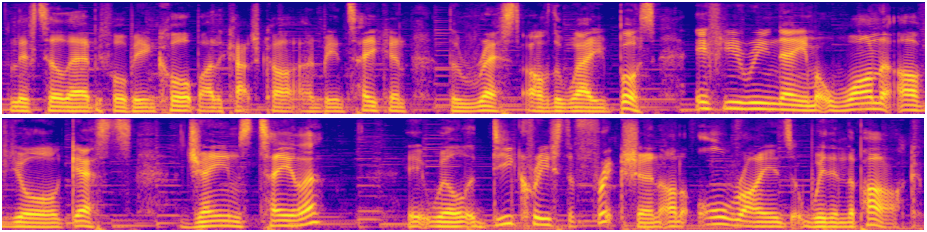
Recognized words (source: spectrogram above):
the lift hill there before being caught by the catch car and being taken the rest of the way. But if you rename one of your guests James Taylor, it will decrease the friction on all rides within the park.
